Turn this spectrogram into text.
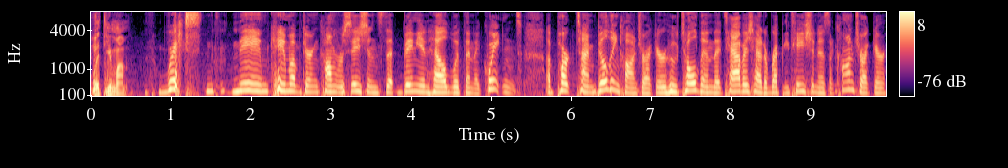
with your mom. Rick's name came up during conversations that Binion held with an acquaintance, a part time building contractor, who told him that Tabish had a reputation as a contractor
